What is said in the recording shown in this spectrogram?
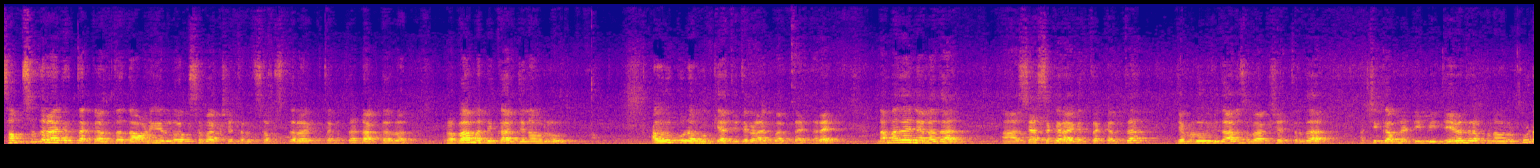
ಸಂಸದರಾಗಿರ್ತಕ್ಕಂಥ ದಾವಣಗೆರೆ ಲೋಕಸಭಾ ಕ್ಷೇತ್ರದ ಸಂಸದರಾಗಿರ್ತಕ್ಕಂಥ ಡಾಕ್ಟರ್ ಪ್ರಭಾ ಮಲ್ಲಿಕಾರ್ಜುನ್ ಅವರು ಅವರು ಕೂಡ ಮುಖ್ಯ ಅತಿಥಿಗಳಾಗಿ ಬರ್ತಾ ಇದ್ದಾರೆ. ನಮ್ಮದೇ ನೆಲದ ಶಾಸಕರಾಗಿರ್ತಕ್ಕಂಥ ಜಗಳೂರು ವಿಧಾನಸಭಾ ಕ್ಷೇತ್ರದ ಚಿಕ್ಕಮ್ಮನಟಿ ಬಿ. ದೇವೇಂದ್ರಪ್ಪನವರು ಕೂಡ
